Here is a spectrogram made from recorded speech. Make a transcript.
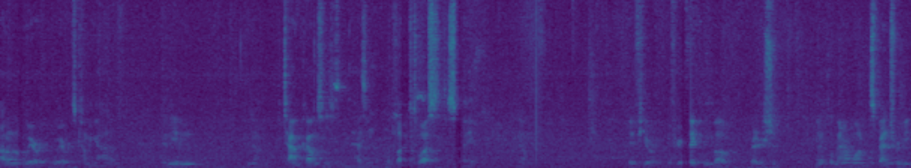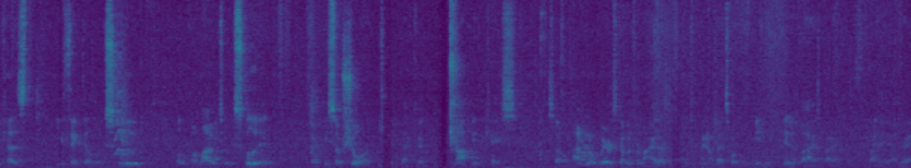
I don't know where, where it's coming out of, and even, you know, town counsel hasn't advised to us to say, you know, if you're, if you're thinking about registered medical marijuana dispensary because you think they'll exclude, will allow you to exclude it, don't be so sure, that could not be the case. So I don't know where it's coming from either, I know that's what we're being being advised by, by uh, Ray.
